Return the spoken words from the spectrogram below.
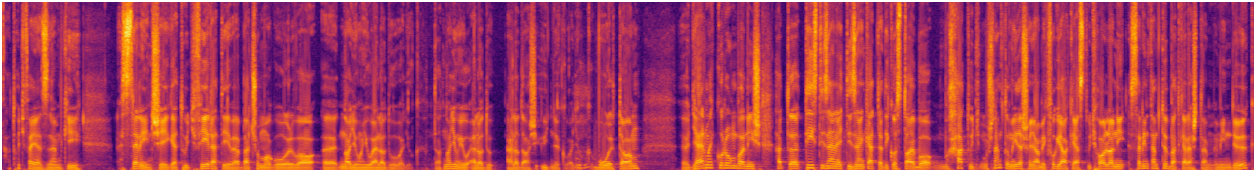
hát hogy fejezzem ki, szerénységet úgy félretéve, becsomagolva nagyon jó eladó vagyok. Tehát nagyon jó eladó, eladási ügynök vagyok. Uh-huh. Voltam gyermekkoromban is, hát ö, 10-11-12. osztályban, hát úgy most nem tudom, édesanyám még fogják ezt úgy hallani, szerintem többet kerestem, mint ők.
